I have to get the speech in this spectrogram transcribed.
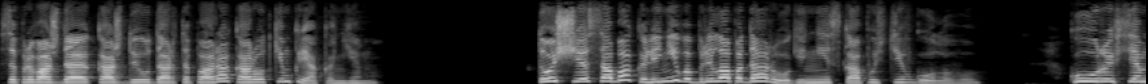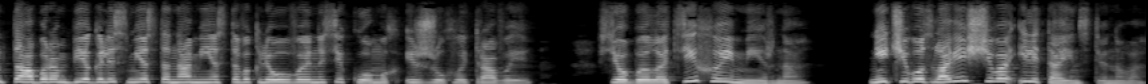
сопровождая каждый удар топора коротким кряканьем. Тощая собака лениво брела по дороге, низко опустив голову. Куры всем табором бегали с места на место, выклевывая насекомых из жухлой травы. Все было тихо и мирно, ничего зловещего или таинственного.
